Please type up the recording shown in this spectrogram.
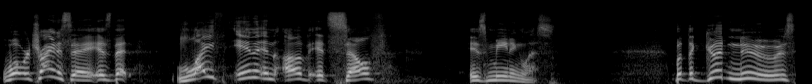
what we're trying to say is that life in and of itself is meaningless. But the good news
